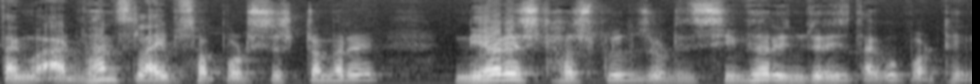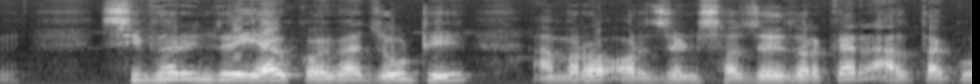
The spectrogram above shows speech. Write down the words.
ତାଙ୍କୁ ଆଡ଼ଭାନ୍ସ ଲାଇଫ୍ ସପୋର୍ଟ ସିଷ୍ଟମରେ ନିୟରେଷ୍ଟ ହସ୍ପିଟାଲ ଯେଉଁଠି ସିଭିୟର ଇଞ୍ଜୁରି ତାକୁ ପଠାଇବେ। ସିଭିୟର ଇଞ୍ଜୁରି ଏହାକୁ କହିବା ଯେଉଁଠି ଆମର ଅର୍ଜେଣ୍ଟ ସର୍ଜରୀ ଦରକାର ଆଉ ତାକୁ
